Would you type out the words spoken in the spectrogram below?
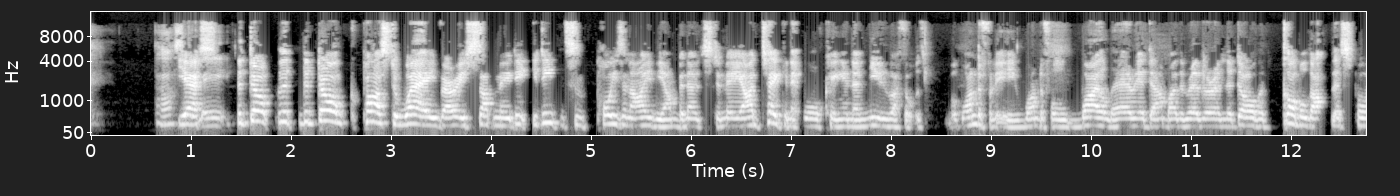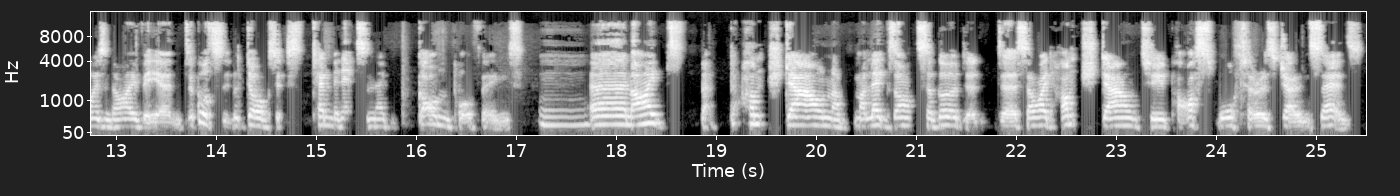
Yes, the dog. The, the dog passed away very suddenly. He'd, he'd eaten some poison ivy, unbeknownst to me. I'd taken it walking in a new, I thought was a wonderfully wonderful wild area down by the river, and the dog had gobbled up this poison ivy. And of course, the dogs, it's ten minutes and they're gone, poor things. Mm. Um, I'd hunched down. My legs aren't so good, and uh, so I'd hunched down to pass water, as Joan says.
